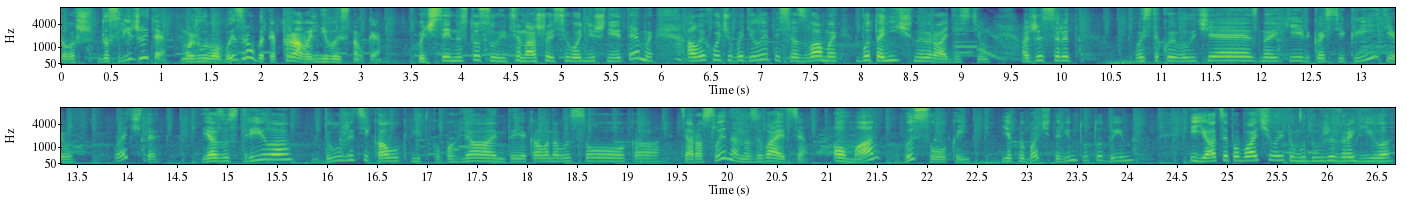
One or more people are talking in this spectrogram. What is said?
Тож досліджуйте, можливо, ви зробите правильні висновки. Хоч це й не стосується нашої сьогоднішньої теми, але хочу поділитися з вами ботанічною радістю. Адже серед ось такої величезної кількості квітів, бачите, я зустріла дуже цікаву квітку. Погляньте, яка вона висока. Ця рослина називається Оман високий. Як ви бачите, він тут один. І я це побачила і тому дуже зраділа.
